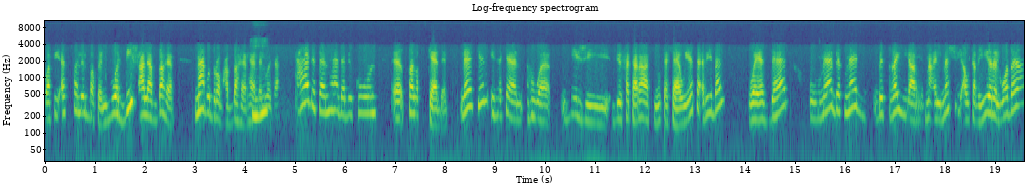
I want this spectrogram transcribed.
وفي أسفل البطن بوديش على الظهر ما بضرب على الظهر هذا الوجع عادة هذا بيكون آه، طلق كاذب. لكن إذا كان هو بيجي بفترات متساوية تقريبا ويزداد وما ما بتغير مع المشي أو تغيير الوضع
